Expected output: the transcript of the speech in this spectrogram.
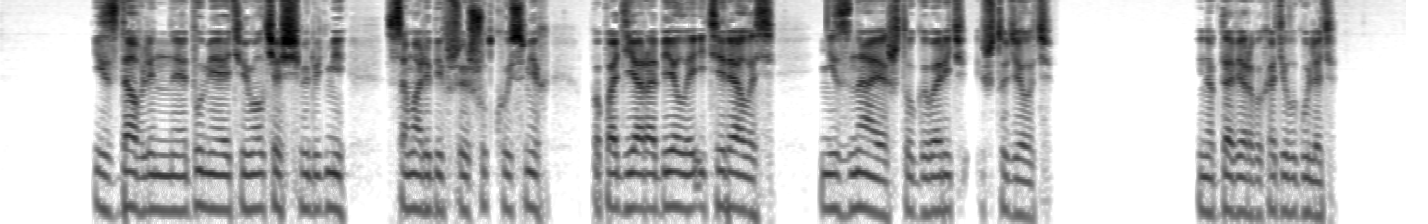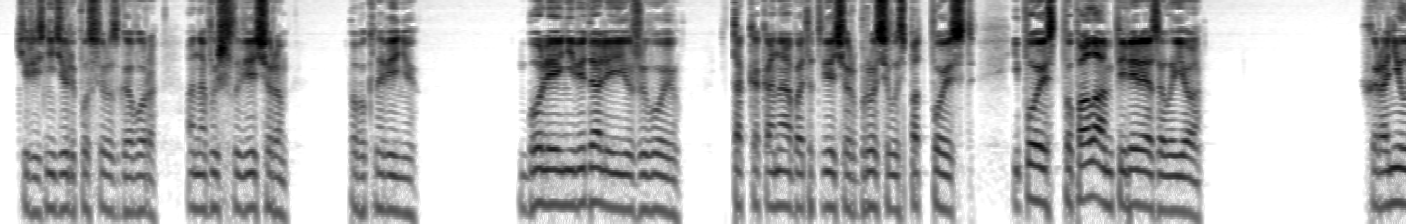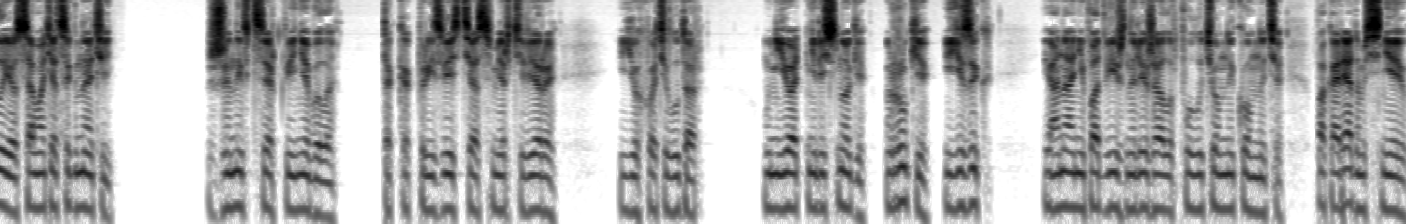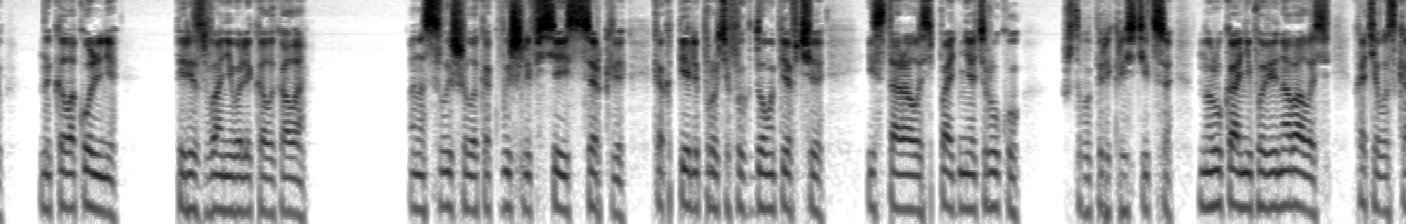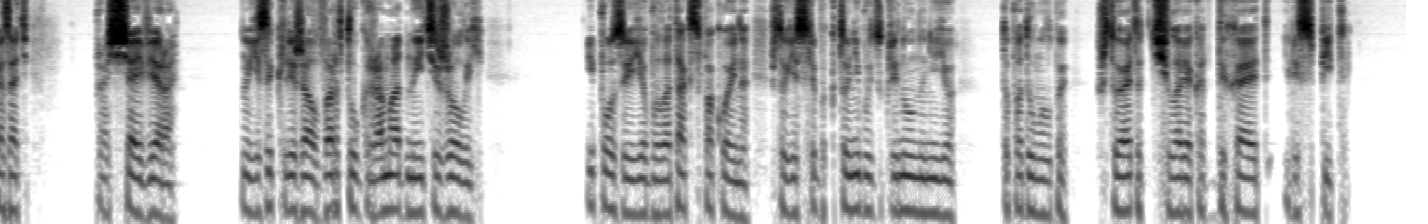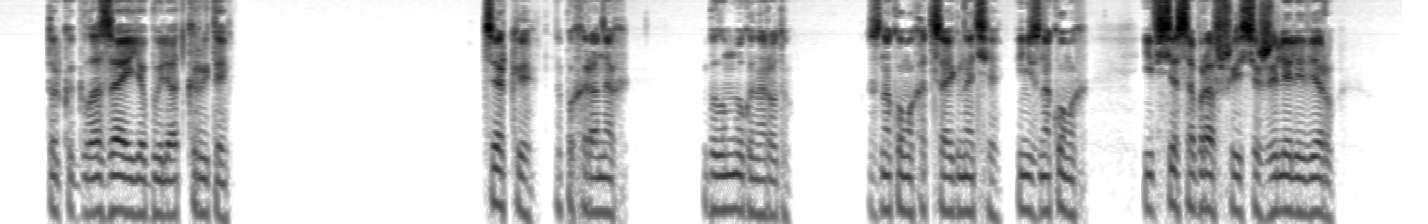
Издавленная двумя этими молчащими людьми, сама любившая шутку и смех, попадья робела и терялась, не зная, что говорить и что делать. Иногда Вера выходила гулять. Через неделю после разговора она вышла вечером, по обыкновению. Более не видали ее живою, так как она в этот вечер бросилась под поезд, и поезд пополам перерезал ее. Хоронил ее сам отец Игнатий. Жены в церкви не было, так как при известии о смерти Веры ее хватил удар. У нее отнялись ноги, руки и язык, и она неподвижно лежала в полутемной комнате, пока рядом с нею, на колокольне, перезванивали колокола. Она слышала, как вышли все из церкви, как пели против их дома певчие, и старалась поднять руку, чтобы перекреститься, но рука не повиновалась, хотела сказать «Прощай, Вера», но язык лежал во рту громадный и тяжелый. И поза ее была так спокойна, что если бы кто-нибудь взглянул на нее, то подумал бы — что этот человек отдыхает или спит. Только глаза ее были открыты. В церкви на похоронах было много народу. Знакомых отца Игнатия и незнакомых, и все собравшиеся жалели Веру,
